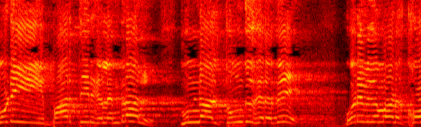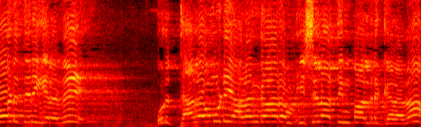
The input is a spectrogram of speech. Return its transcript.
முடி பார்த்தீர்கள் என்றால் முன்னால் தொங்குகிறது ஒரு விதமான கோடு தெரிகிறது ஒரு தலைமுடி அலங்காரம் இஸ்லாத்தின் பால் இருக்கிறதா?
